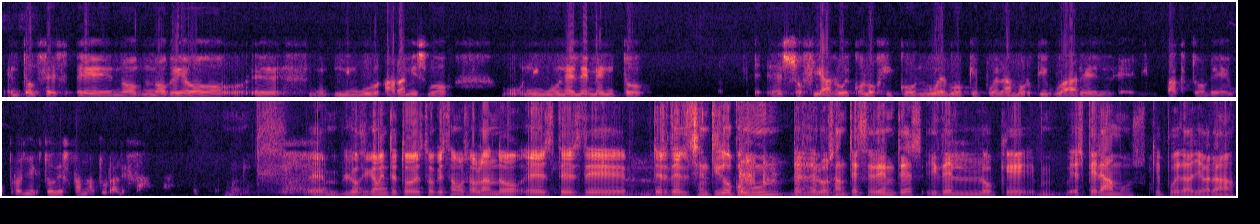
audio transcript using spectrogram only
Entonces, eh, no, no, veo eh, ningún, ahora mismo ningún elemento eh, social o ecológico nuevo que pueda amortiguar el, impacto de un proyecto de esta naturaleza. Bueno, lógicamente todo esto que estamos hablando es desde, desde el sentido común, desde los antecedentes y de lo que esperamos que pueda llegar a,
